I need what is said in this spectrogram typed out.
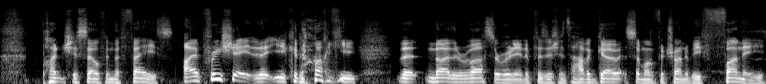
punch yourself in the face. I appreciate that you could argue that neither of us are really in a position to have a go at someone for trying to be funny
